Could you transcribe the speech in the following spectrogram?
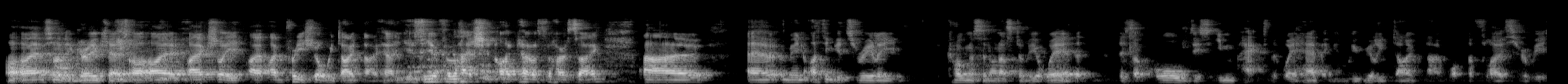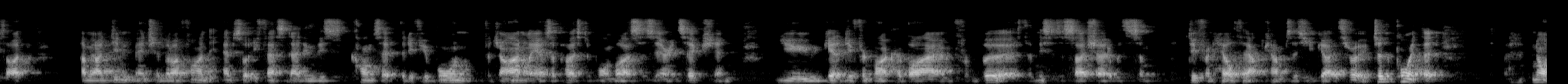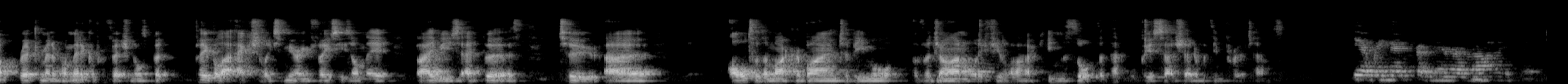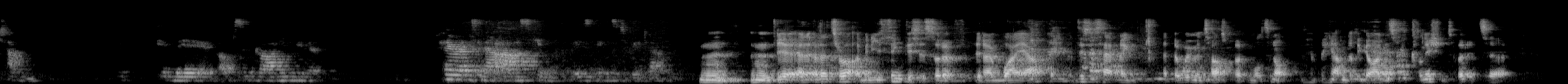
I, I absolutely agree, Kaz. I, I, I actually, I, I'm pretty sure we don't know how to use the information. I'd go as far as saying. Uh, uh, I mean, I think it's really cognizant on us to be aware that there's all this impact that we're having, and we really don't know what the flow through is. I, I mean, I didn't mention, but I find it absolutely fascinating this concept that if you're born vaginally as opposed to born by a cesarean section, you get a different microbiome from birth, and this is associated with some different health outcomes as you go through. To the point that, not recommended by medical professionals, but people are actually smearing feces on their babies at birth to uh, alter the microbiome to be more vaginal, if you like, in the thought that that will be associated with improved health. Yeah, we heard from Mira O'Reilly that um, in their obs and gynae unit, parents are now asking for these things to be done. Mm, mm, yeah, and that's right. I mean, you think this is sort of you know way out there, but this is happening at the women's hospital. Well, it's not under the guidance of clinicians, but it's uh,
